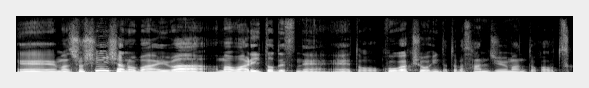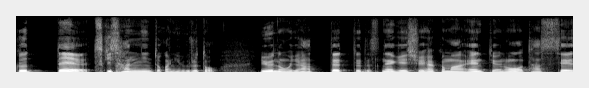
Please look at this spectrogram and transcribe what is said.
えー、まず初心者の場合は、まあ、割とですね、えーと、高額商品例えば30万とかを作って月3人とかに売るというのをやってってですね月収100万円っていうのを達成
